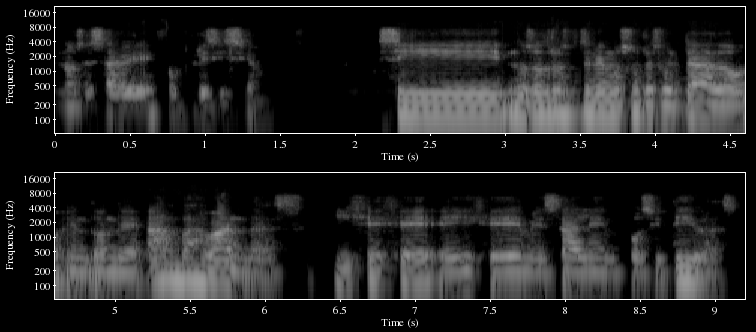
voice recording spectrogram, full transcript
no se sabe con precisión. Si nosotros tenemos un resultado en donde ambas bandas, IgG e IgM, salen positivas,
